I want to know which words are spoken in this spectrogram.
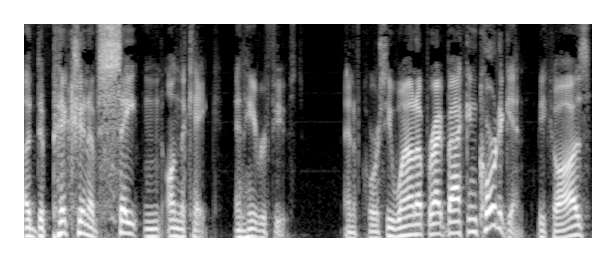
a depiction of Satan on the cake, and he refused. And of course, he wound up right back in court again because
